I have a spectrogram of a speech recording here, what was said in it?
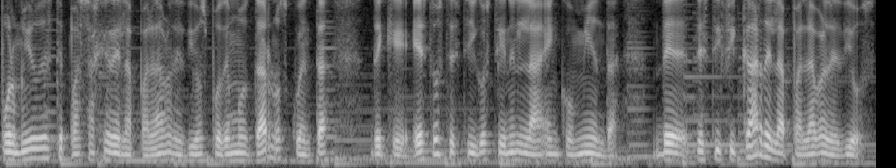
Por medio de este pasaje de la palabra de Dios podemos darnos cuenta de que estos testigos tienen la encomienda de testificar de la palabra de Dios,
